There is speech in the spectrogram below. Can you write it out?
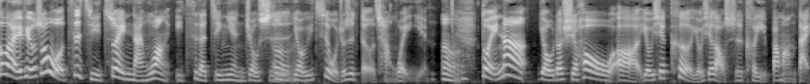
对，比如说我自己最难忘一次的经验，就是、嗯、有一次我就是得肠胃炎。嗯，对，那有的时候呃，有一些课，有一些老师可以帮忙代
